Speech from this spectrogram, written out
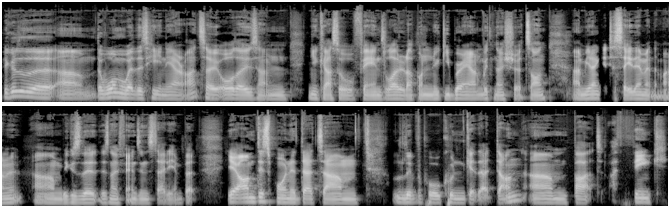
because of the um, the warmer weather's here now, right? So all those um, Newcastle fans loaded up on Newkie Brown with no shirts on. Um, you don't get to see them at the moment um, because there, there's no fans in the stadium. But yeah, I'm disappointed that um, Liverpool couldn't get that done. But I think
